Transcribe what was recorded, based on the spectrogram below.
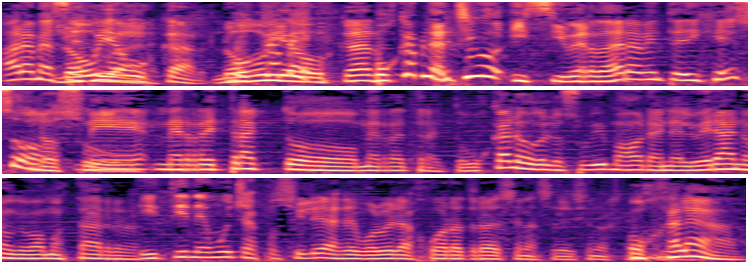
Ahora me haces lo voy a buscar, lo voy a buscar. Buscame el archivo y si verdaderamente dije eso, me, me retracto, me retracto. Buscalo que lo subimos ahora en el verano que vamos a estar. Y tiene muchas posibilidades de volver a jugar otra vez en la selección argentina. Ojalá,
